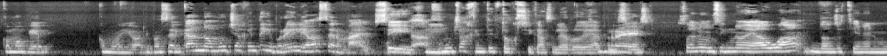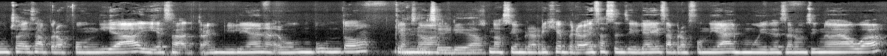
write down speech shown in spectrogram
como que como digo, tipo acercando a mucha gente que por ahí le va a hacer mal. Sí, mucha gente tóxica se le rodea a. Pisces. son un signo de agua, entonces tienen mucho esa profundidad y esa tranquilidad en algún punto que La no, sensibilidad. no siempre rige, pero esa sensibilidad y esa profundidad es muy de ser un signo de agua.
